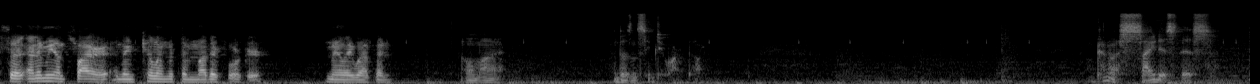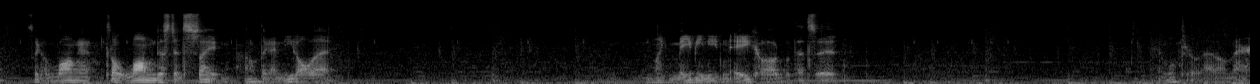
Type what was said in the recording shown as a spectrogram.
Set enemy on fire and then kill him with the mother forker melee weapon. Oh my. That doesn't seem too hard kind of a sight is this? It's like a long, it's a long distance sight. I don't think I need all that. I, like maybe need an ACOG, but that's it. And we'll throw that on there.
